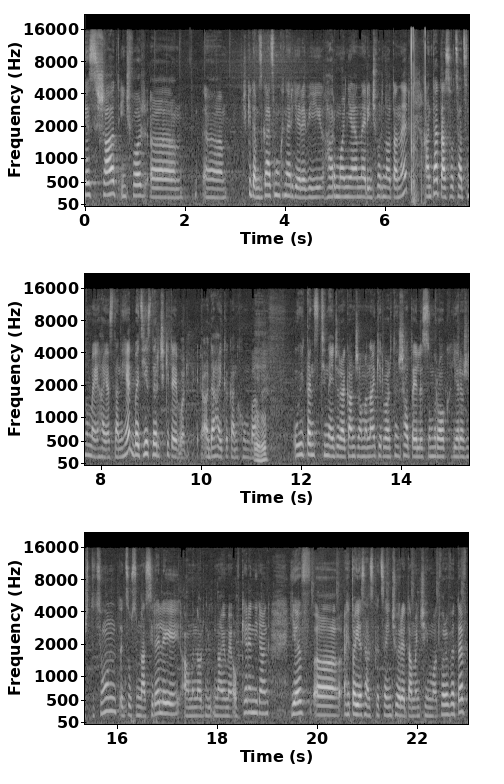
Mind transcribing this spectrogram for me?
Ես շատ ինչ որ չգիտեմ, զգացմունքներ երևի, հարմոնիաներ, ինչ որ նոտաներ, անդադ ասոցացնում էի Հայաստանի հետ, բայց ես դեռ չգիտեի որ դա հայկական խումբ է ու տենց թինեյջերական ժամանակ, երբ արդեն շատ էի լսում ռոք երաժշտություն, տենց ուսումնասիրել էի, ամեն օր նայում էի ովքեր են իրանք եւ հետո ես հասկացա ինչու էր այդ ամեն ինչի մոտ, որովհետեւ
